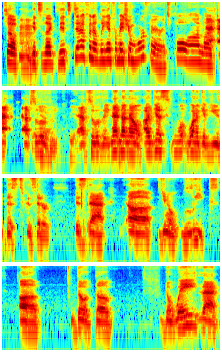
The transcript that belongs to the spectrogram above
So mm-hmm. it's like it's definitely information warfare. It's full on like absolutely, yeah, yeah. absolutely. Now, now, now, I just w- want to give you this to consider: is okay. that uh, you know leaks, uh, the the the way that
